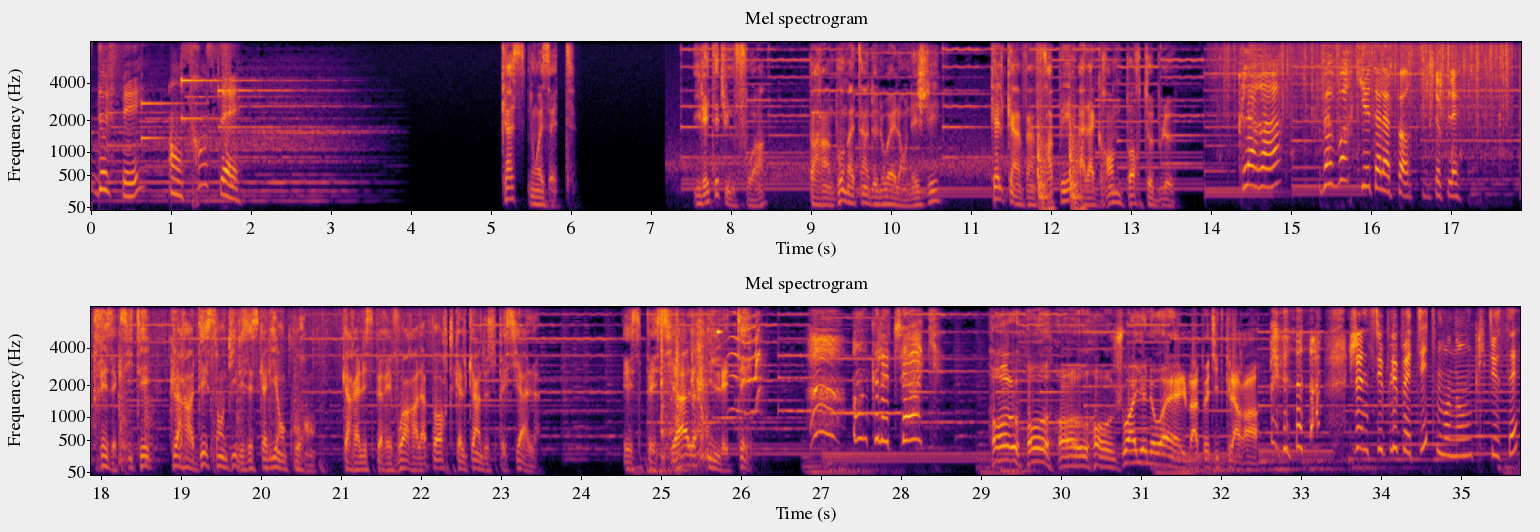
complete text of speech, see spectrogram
Conte de fées en français. Casse-noisette. Il était une fois, par un beau matin de Noël enneigé, quelqu'un vint frapper à la grande porte bleue. Clara, va voir qui est à la porte, s'il te plaît. Très excitée, Clara descendit les escaliers en courant, car elle espérait voir à la porte quelqu'un de spécial. Et spécial, il l'était. Oncle Jack Ho ho ho ho Joyeux Noël, ma petite Clara Je ne suis plus petite, mon oncle, tu sais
